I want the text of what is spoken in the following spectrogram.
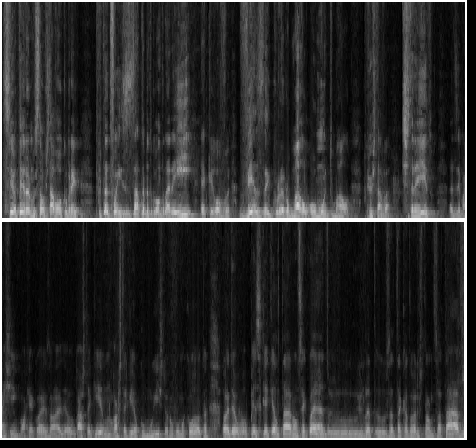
sem eu ter a noção que estavam a cobrir. Portanto, foi exatamente o contrário. Aí é que houve vezes em que correram mal, ou muito mal, porque eu estava distraído a dizer baixinho qualquer coisa. Olha, eu gosto daquilo, não gosto daquilo, eu como isto, eu não como aquilo outro. Olha, eu penso que aquele está não sei quanto, os, atacadores estão desatados.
